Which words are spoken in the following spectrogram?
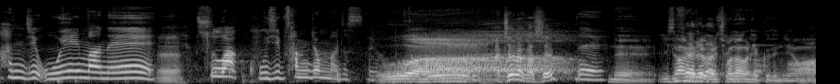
한지 5일 만에 네. 수학 93점 맞았어요. 우와. 아, 전화 갔어요? 네. 네, 이사를. 전학을 했거든요.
